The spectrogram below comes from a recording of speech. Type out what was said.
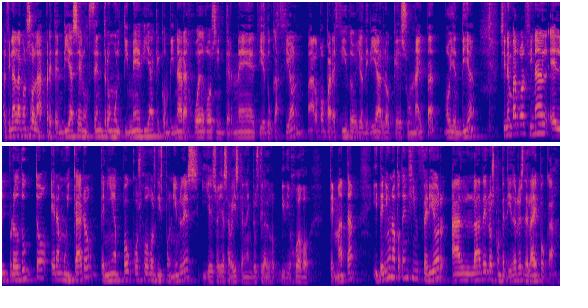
al final la consola pretendía ser un centro multimedia que combinara juegos, internet y educación, algo parecido yo diría a lo que es un iPad hoy en día. Sin embargo, al final el producto era muy caro, tenía pocos juegos disponibles y eso ya sabéis que en la industria del videojuego te mata, y tenía una potencia inferior a la de los competidores de la época,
